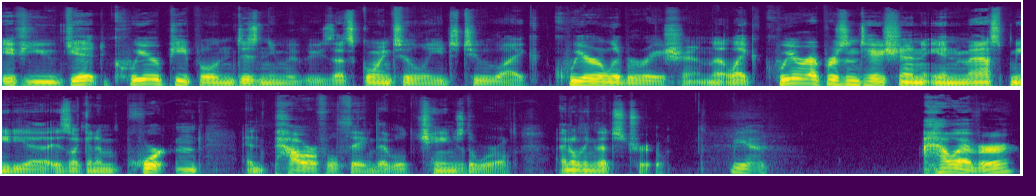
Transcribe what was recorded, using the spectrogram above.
if you get queer people in Disney movies, that's going to lead to, like, queer liberation. That, like, queer representation in mass media is, like, an important and powerful thing that will change the world. I don't think that's true. Yeah. However,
